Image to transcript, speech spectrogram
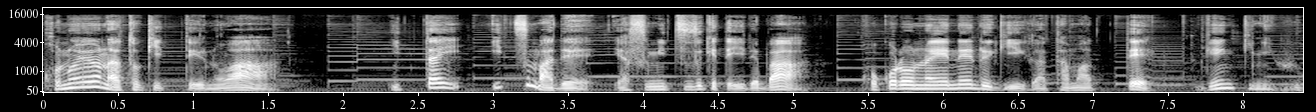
このような時っていうのは一体いつまで休み続けていれば心のエネルギーが溜まって元気に復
